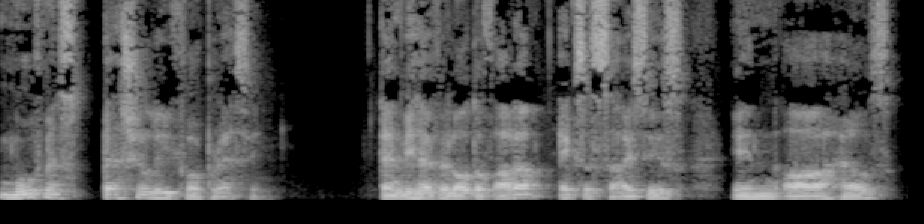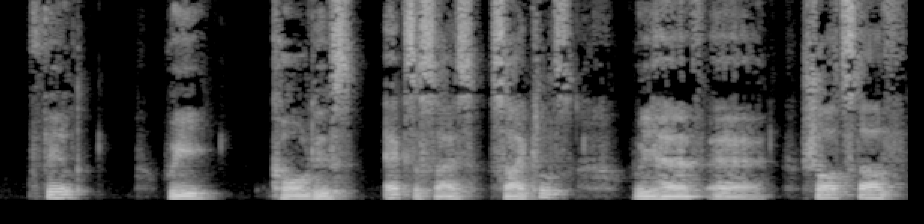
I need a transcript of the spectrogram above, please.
movement specially for breathing. Then we have a lot of other exercises in our health field we call this exercise cycles. We have a short staff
